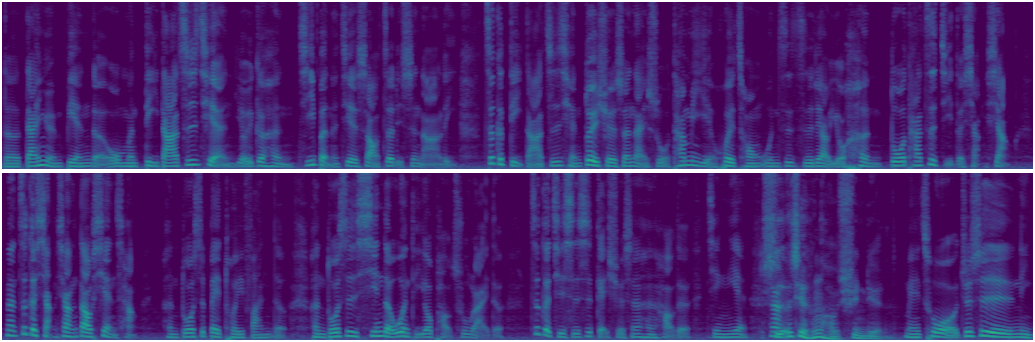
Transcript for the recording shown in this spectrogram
的单元编的。我们抵达之前有一个很基本的介绍，这里是哪里？这个抵达之前，对学生来说，他们也会从文字资料有很多他自己的想。想，那这个想象到现场，很多是被推翻的，很多是新的问题又跑出来的。这个其实是给学生很好的经验，是而且很好训练。没错，就是你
